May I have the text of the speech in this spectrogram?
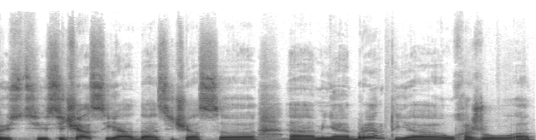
То есть сейчас я, да, сейчас э, э, меняя бренд, я ухожу от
